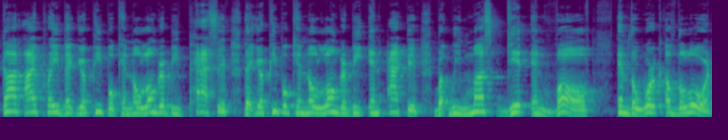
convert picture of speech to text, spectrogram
God, I pray that your people can no longer be passive, that your people can no longer be inactive, but we must get involved in the work of the Lord.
